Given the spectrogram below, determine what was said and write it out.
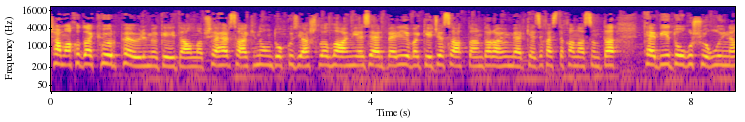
Şamaxıda körpə ölümü qeydə alınıb. Şəhər sakini 19 yaşlı Lamiyə Zərbəliyeva gecə saatlarında rayon mərkəzi xəstəxanasında təbii doğuş yolu ilə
